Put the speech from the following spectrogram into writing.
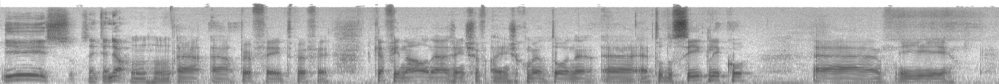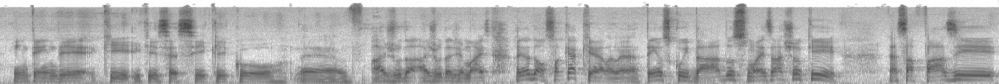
Isso, você entendeu? Uhum, é, é, perfeito, perfeito. Porque afinal, né, a gente, a gente comentou, né? É, é tudo cíclico é, e entender que, que isso é cíclico é, ajuda, ajuda demais. Não, só que é aquela, né? Tem os cuidados, mas acho que nessa fase,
